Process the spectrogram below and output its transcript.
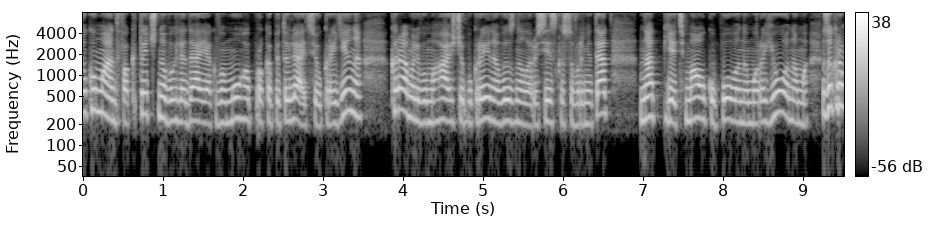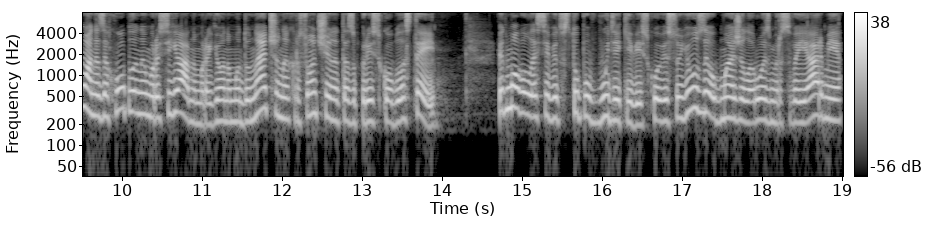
Документ фактично виглядає як вимога про капітуляцію України. Кремль вимагає, щоб Україна визнала російський суверенітет над п'ятьма окупованими регіонами, зокрема незахопленими росіянами регіонами Донеччини, Херсонщини та Запорізької областей. Відмовилася від вступу в будь-які військові союзи, обмежила розмір своєї армії,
